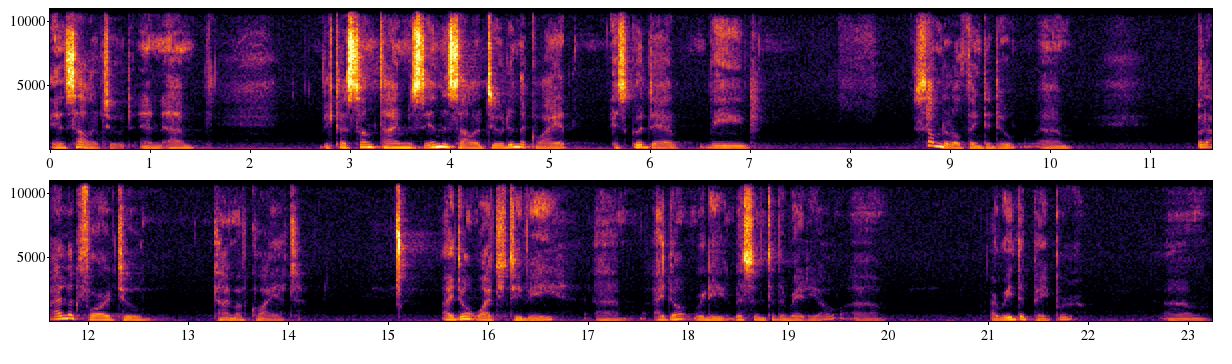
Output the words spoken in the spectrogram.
in solitude. And um, because sometimes in the solitude, in the quiet, it's good to have, be some little thing to do. Um, but I look forward to time of quiet. I don't watch TV. Um, I don't really listen to the radio. Um I read the paper. Um,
